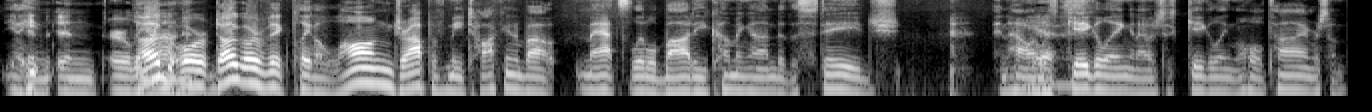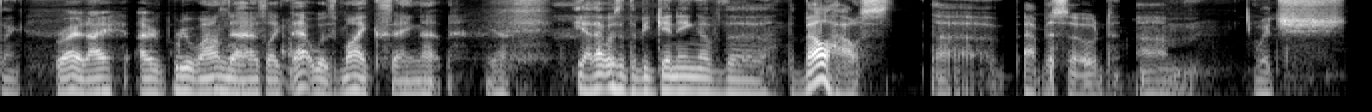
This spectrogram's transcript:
Yeah, he, in, in early Doug or Doug or Vic played a long drop of me talking about Matt's little body coming onto the stage, and how I was giggling, and I was just giggling the whole time or something. right. I I rewound that. I was like, that was Mike saying that. Yeah. Yeah, that was at the beginning of the the Bell House uh, episode, um, which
